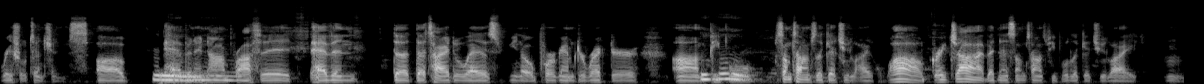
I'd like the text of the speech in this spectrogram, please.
racial tensions uh, having a Mm. nonprofit, having the the title as you know program director. Um, People sometimes look at you like, "Wow, great job," and then sometimes people look at you like, mm,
